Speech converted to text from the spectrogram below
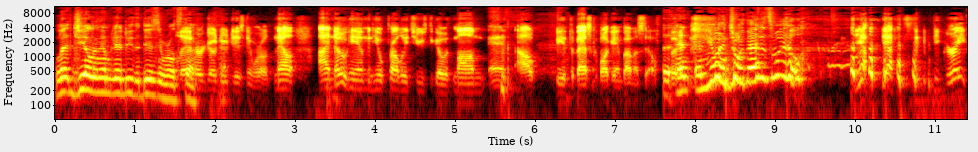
let Jill and them go do the Disney World let stuff. her go do Disney World. Now I know him, and he'll probably choose to go with mom, and I'll be at the basketball game by myself. But and and you'll enjoy that as well. yeah, yeah, it'd be great.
